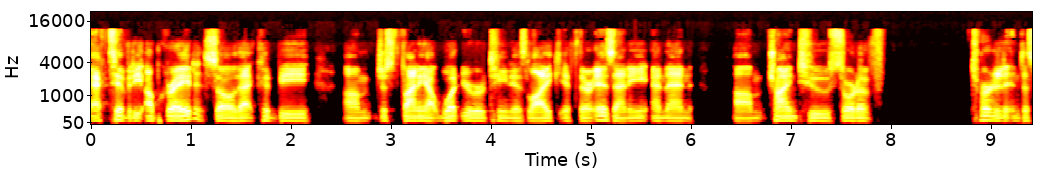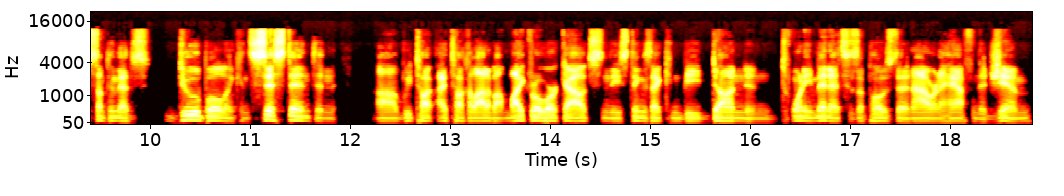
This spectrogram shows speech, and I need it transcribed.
activity upgrade. So that could be um, just finding out what your routine is like, if there is any, and then um, trying to sort of turn it into something that's doable and consistent. And uh, we talk, I talk a lot about micro workouts and these things that can be done in 20 minutes as opposed to an hour and a half in the gym.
